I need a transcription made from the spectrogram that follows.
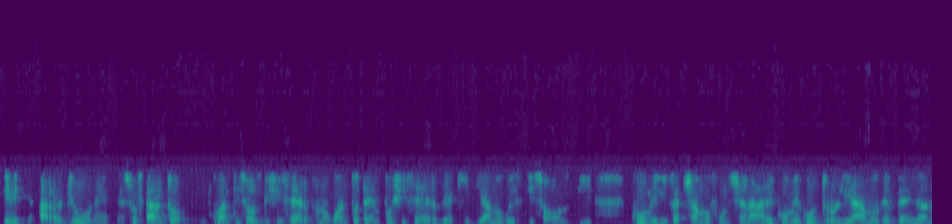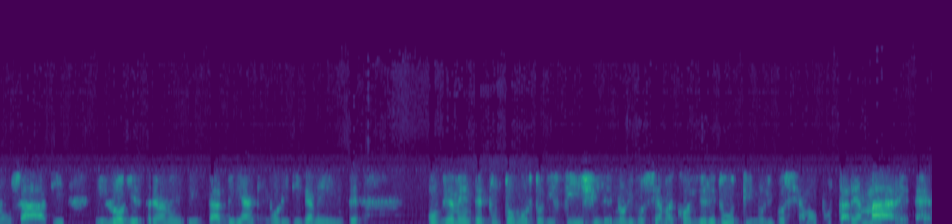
e ha ragione, è soltanto quanti soldi ci servono, quanto tempo ci serve, a chi diamo questi soldi, come li facciamo funzionare, come controlliamo che vengano usati in luoghi estremamente instabili anche politicamente. Ovviamente è tutto molto difficile, non li possiamo accogliere tutti, non li possiamo buttare a mare, eh,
